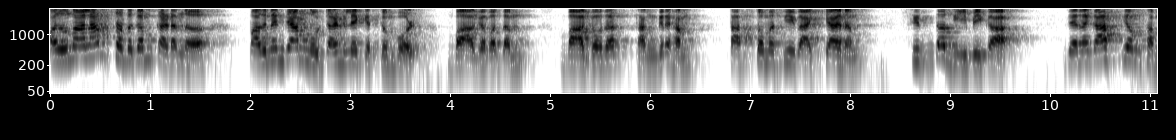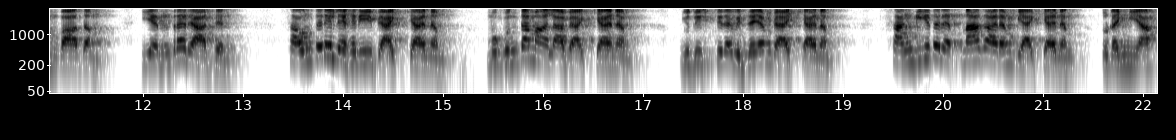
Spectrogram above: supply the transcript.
പതിനാലാം ശതകം കടന്ന് പതിനഞ്ചാം നൂറ്റാണ്ടിലേക്ക് എത്തുമ്പോൾ ഭാഗവതം ഭാഗവത സംഗ്രഹം തത്വമസി വ്യാഖ്യാനം സിദ്ധദീപിക ജനകാസ്ത്യ സംവാദം യന്ത്രരാജൻ സൗന്ദര്യലഹരി വ്യാഖ്യാനം മുകുന്ദമാല വ്യാഖ്യാനം യുധിഷ്ഠിര വിജയം വ്യാഖ്യാനം സംഗീത രത്നാകാരം വ്യാഖ്യാനം തുടങ്ങിയ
